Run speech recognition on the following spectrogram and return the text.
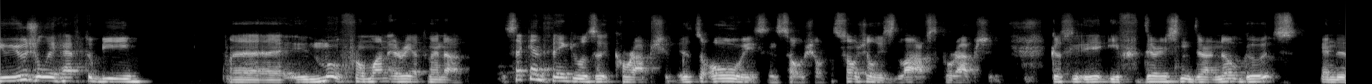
you usually have to be uh, moved from one area to another. Second thing was uh, corruption. It's always in social. Socialist loves corruption because if there is there are no goods and the,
